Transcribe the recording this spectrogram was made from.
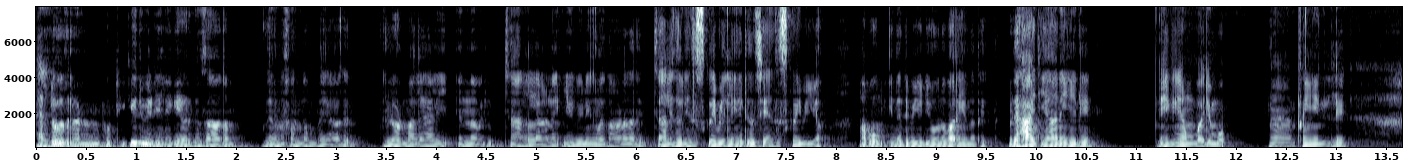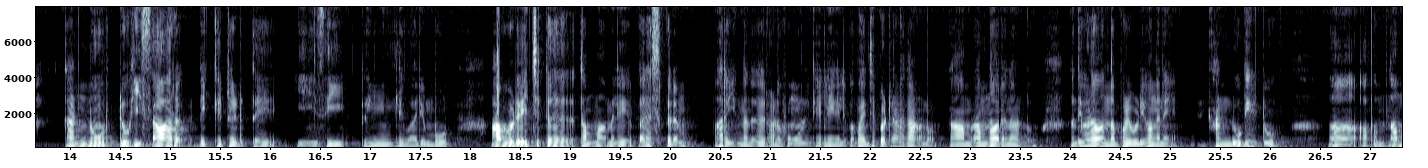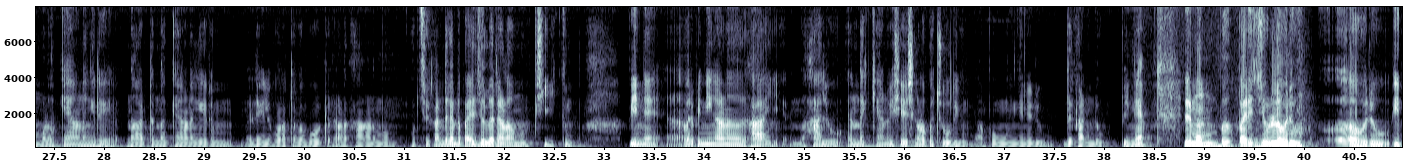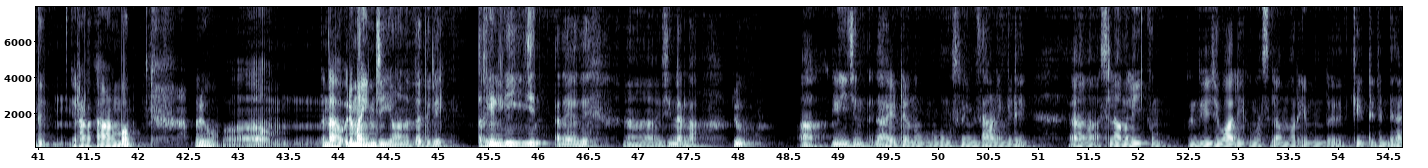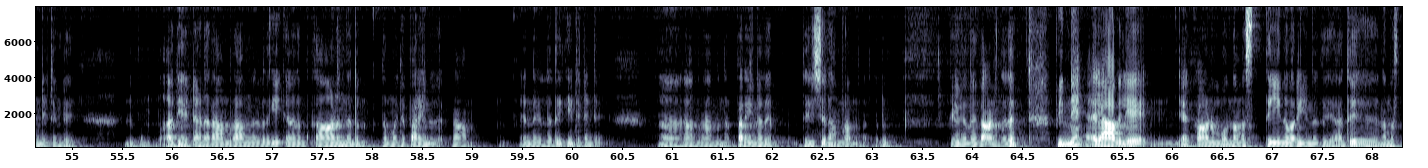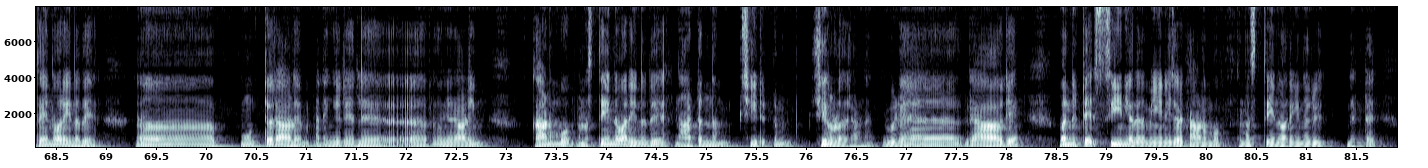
Hello ഇവരുടെ പുതിയൊരു വീഡിയോയിലേക്ക് അവർക്ക് സ്വാഗതം. നിങ്ങളുടെ സ്വന്തം പ്രയാഗ് നിങ്ങളോട് മലയാളി എന്ന ഒരു ചാനലാണ് ഈ വീഡിയോ നിങ്ങൾ കാണുന്നത്. ചാനൽ ഇതുവരെ സബ്സ്ക്രൈബ് ചെയ്യില്ലെങ്കിൽ തീർച്ചയായും സബ്സ്ക്രൈബ് ചെയ്യുക. അപ്പം ഇന്നത്തെ വീഡിയോ എന്ന് പറയുന്നത് ഇവിടെ ഹരിയാനയിൽ ഞാൻ വരുമ്പോൾ ട്രെയിനിൽ കണ്ണൂർ ടു ഹിസാർ ടിക്കറ്റ് എടുത്ത് ഈസി ട്രെയിനിൽ വരുമ്പോൾ അവിടെ വെച്ചിട്ട് തമ്മാമിൽ പരസ്പരം അറിയുന്നത് ഒരാൾ ഫോണിൽ അല്ലെങ്കിൽ ഇപ്പോൾ പരിചയപ്പെട്ട ഒരാളെ കാണുമ്പോൾ റാം റാം എന്ന് പറയുന്നത് കണ്ടു. അതിവിടെ വന്നപ്പോൾ ഇവിടെയും അങ്ങനെ കണ്ടു കേട്ടു. അപ്പം നമ്മളൊക്കെ ആണെങ്കിൽ നാട്ടിൽ നിന്നൊക്കെ ആണെങ്കിലും അല്ലെങ്കിൽ പുറത്തൊക്കെ പോയിട്ട് ഒരാളെ കാണുമ്പോൾ കുറച്ച് കണ്ട് കണ്ട് പരിചയമുള്ള ഒരാളാകുമ്പം ചിരിക്കും. പിന്നെ അവർ പിന്നെയും കാണുന്നത് ഹായ് ഹലോ എന്തൊക്കെയാണ് വിശേഷങ്ങളൊക്കെ ചോദിക്കും. അപ്പോൾ ഇങ്ങനൊരു ഇത് കണ്ടു. പിന്നെ ഇതിന് മുമ്പ് പരിചയമുള്ള ഒരു ഒരു ഇത് ഒരാളെ കാണുമ്പം ഒരു എന്താ ഒരു മൈൻഡ് ചെയ്യുക എന്നുള്ളതിൽ റിലീജിയൻ അതായത് റിലീജിയൻ അല്ല ഒരു ആ റിലീജിയൻ ഇതായിട്ട് നോക്കും അപ്പോൾ മുസ്ലിംസ് ആണെങ്കിൽ അസ്ലാം വലൈക്കും തിരിച്ച് വാലൈക്കും അസ്ലാം എന്ന് പറയുന്നുണ്ട്. കേട്ടിട്ടുണ്ട് കണ്ടിട്ടുണ്ട്. ഇതിപ്പം ആദ്യമായിട്ടാണ് റാം റാം എന്നുള്ളത് കേൾക്കുന്നതും കാണുന്നതും നമ്മൾ പറയുന്നത്. റാം എന്നുള്ളത് കേട്ടിട്ടുണ്ട്. റാം റാം എന്ന് പറയുന്നത് തിരിച്ച് റാം റാം എന്നുള്ളതും കേൾക്കുന്നതും കാണുന്നത്. പിന്നെ രാവിലെ കാണുമ്പോൾ നമസ്തേ എന്ന് പറയുന്നത് അത് നമസ്തേ എന്ന് പറയുന്നത് മൂത്തൊരാളെയും അല്ലെങ്കിൽ കുഞ്ഞൊരാളെയും കാണുമ്പോൾ നമസ്തേ എന്ന് പറയുന്നത് നാട്ടിൽ നിന്നും ചീരിട്ടും ചീരുള്ളവരാണ് ഇവിടെ രാവിലെ വന്നിട്ട് സീനിയർ അതായത് മാനേജറെ കാണുമ്പോൾ നമസ്തേ എന്ന് പറയുന്ന ഒരു ഇതുണ്ട്.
